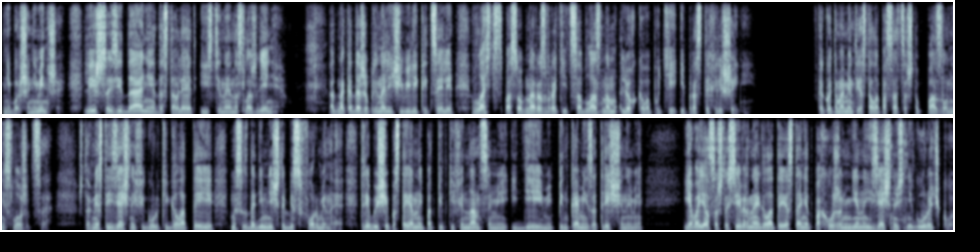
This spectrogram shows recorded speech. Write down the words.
ни больше, ни меньше. Лишь созидание доставляет истинное наслаждение. Однако даже при наличии великой цели власть способна развратить соблазном легкого пути и простых решений какой-то момент я стал опасаться, что пазл не сложится, что вместо изящной фигурки Галатеи мы создадим нечто бесформенное, требующее постоянной подпитки финансами, идеями, пинками и затрещинами. Я боялся, что северная Галатея станет похожа не на изящную снегурочку,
